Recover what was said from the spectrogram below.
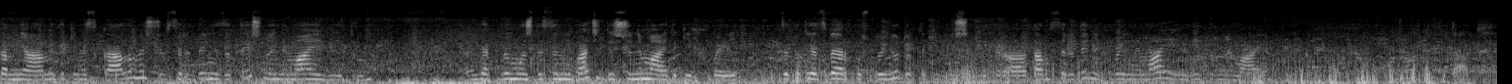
камнями, такими скалами, що всередині затишно і немає вітру. Як ви можете самі бачити, що немає таких хвиль. Це тут я зверху стою, тут такий більше вітер, а там всередині хвиль немає і вітру немає. Так.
